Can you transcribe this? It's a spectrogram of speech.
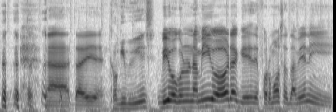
Nada, está bien. ¿Con quién vivís? Vivo con un amigo ahora que es de Formosa también y.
